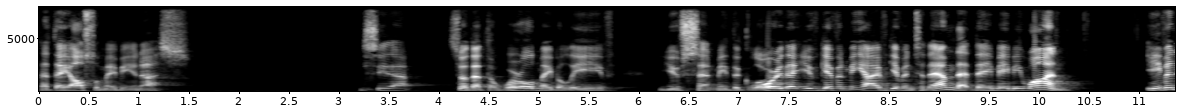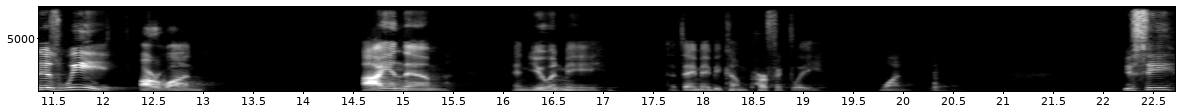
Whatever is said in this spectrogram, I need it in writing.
that they also may be in us. You see that? So that the world may believe you've sent me. The glory that you've given me, I've given to them, that they may be one, even as we are one. I and them, and you and me, that they may become perfectly one. You see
